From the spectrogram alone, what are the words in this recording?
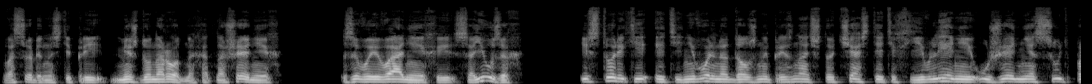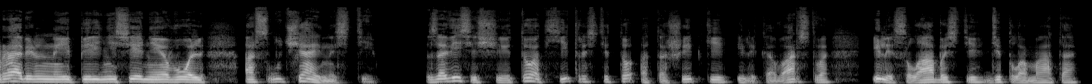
в особенности при международных отношениях, завоеваниях и союзах, историки эти невольно должны признать, что часть этих явлений уже не суть правильные перенесения воль, а случайности, зависящие то от хитрости, то от ошибки или коварства, или слабости дипломата,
